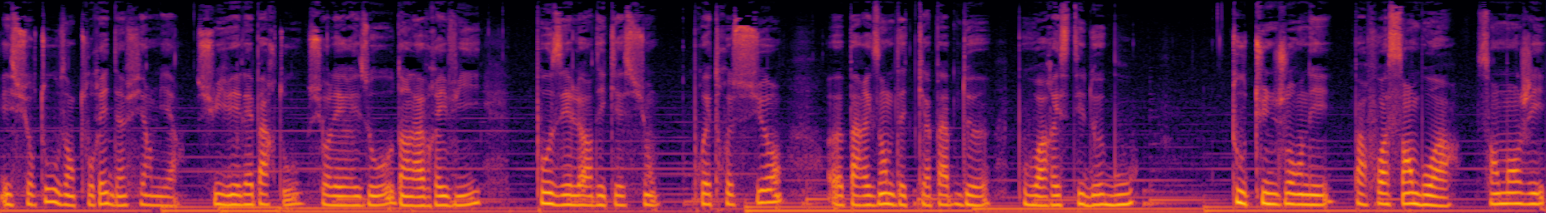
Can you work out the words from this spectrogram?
et surtout vous entourer d'infirmières. Suivez-les partout, sur les réseaux, dans la vraie vie, posez-leur des questions être sûr, euh, par exemple, d'être capable de pouvoir rester debout toute une journée, parfois sans boire, sans manger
